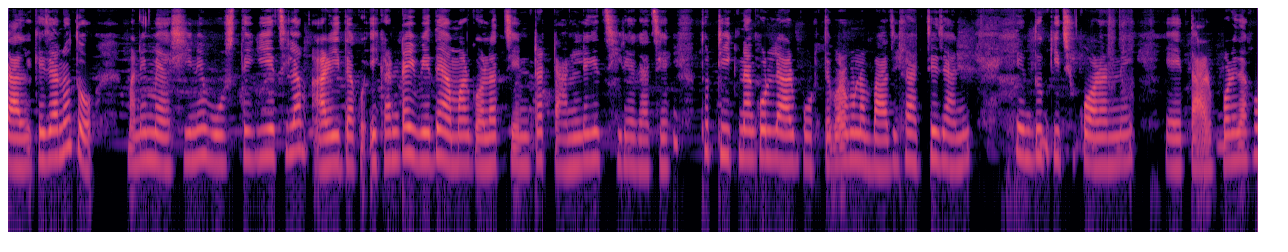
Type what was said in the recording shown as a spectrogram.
কালকে জানো তো? মানে মেশিনে বসতে গিয়েছিলাম আর এই দেখো এখানটাই বেঁধে আমার গলার চেনটা টান লেগে ছিঁড়ে গেছে। তো ঠিক না করলে আর পড়তে পারব না, বাজে লাগছে জানি, কিন্তু কিছু করার নেই। তারপরে দেখো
